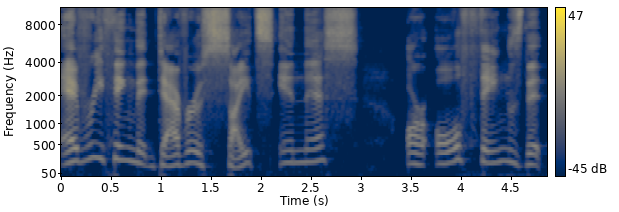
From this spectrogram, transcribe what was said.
everything that Davros cites in this are all things that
